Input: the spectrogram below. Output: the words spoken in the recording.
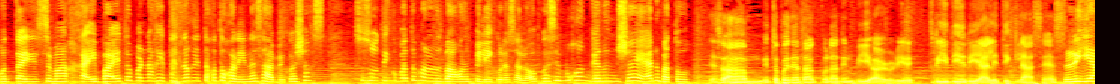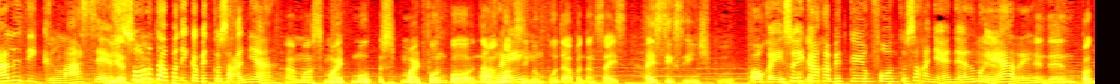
punta tayo sa mga kakaiba. Ito pa nakita, nakita ko to kanina. Sabi ko, shucks, susutin ko ba to? Manonood ba ako ng pelikula sa loob? Kasi mukhang ganun siya eh. Ano ba to? Yes, um, ito po yung tinatawag po natin VR re- 3D reality glasses. Reality glasses. Yes, so, ano ma'am. dapat ikabit ko sa kanya? Ang mga smart mo- smartphone po na ang Okay. maximum po dapat ng size ay 6 inch po. Okay, so Okay. Ikakabit ko yung phone ko sa kanya and then ano mangyayari? Yes. And then pag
